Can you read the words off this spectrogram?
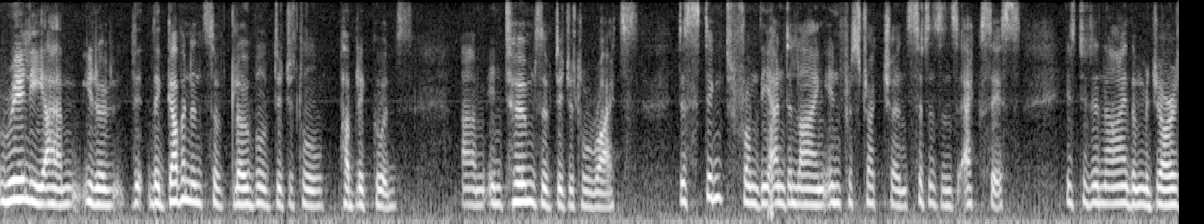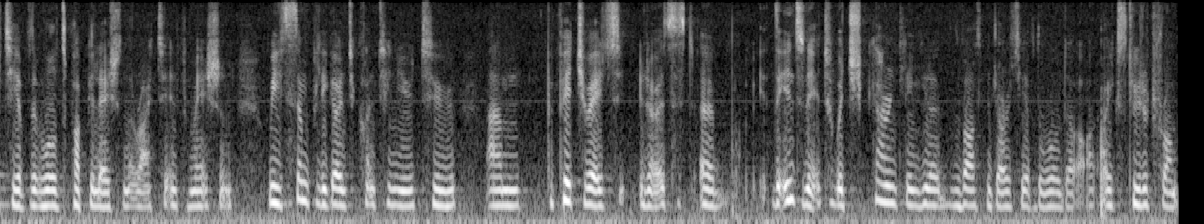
really, um, you know, the, the, governance of global digital public goods in terms of digital rights, distinct from the underlying infrastructure and citizens' access, is to deny the majority of the world's population the right to information. We're simply going to continue to um, perpetuate, you know, uh, the internet, which currently, you know, the vast majority of the world are, are excluded from.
